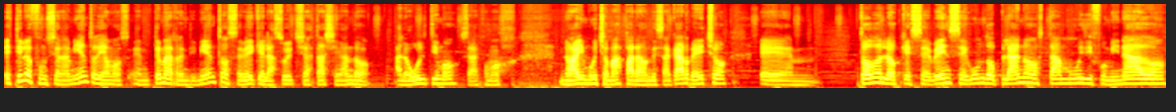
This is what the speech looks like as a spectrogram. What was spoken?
estilo de funcionamiento, digamos, en tema de rendimiento, se ve que la Switch ya está llegando a lo último, o sea, como no hay mucho más para donde sacar. De hecho, em, todo lo que se ve en segundo plano está muy difuminado.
